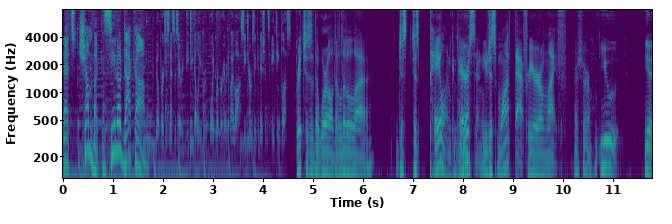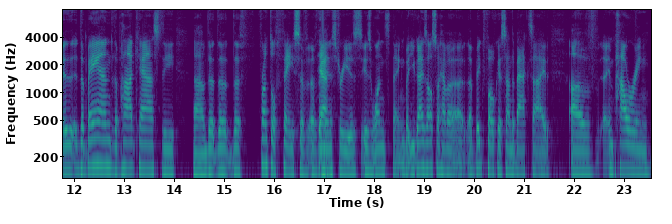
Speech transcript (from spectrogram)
That's chumbacasino.com. No purchase necessary. VGW Group. Void were prohibited by law. See terms and conditions. 18 plus. riches of the world a little uh, just just pale in comparison. You just want that for your own life. for sure. You, you the band, the podcast, the uh, the the the frontal face of, of the Yeah. ministry is is one thing, but you guys also have a, a big focus on the backside of empowering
